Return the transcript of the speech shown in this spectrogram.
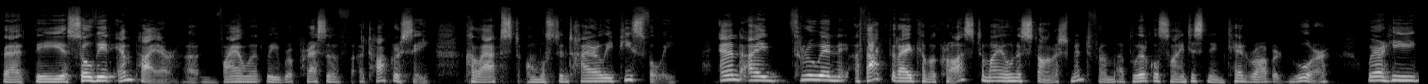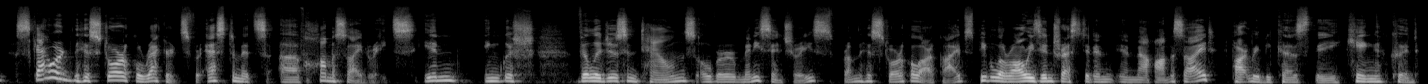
That the Soviet Empire, a violently repressive autocracy, collapsed almost entirely peacefully. And I threw in a fact that I had come across to my own astonishment from a political scientist named Ted Robert Gurr, where he scoured the historical records for estimates of homicide rates in English villages and towns over many centuries from the historical archives. People are always interested in, in homicide, partly because the king could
